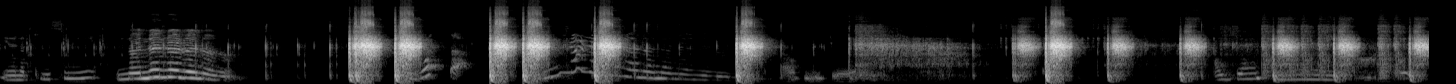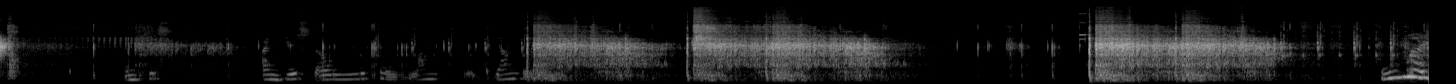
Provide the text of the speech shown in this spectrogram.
You want a piece of me? No, no, no, no, no, no. What the? No, no, no, no, no, no, no, no. Help me do it. I don't know. I'm just, I'm just a little young, younger. Oh my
